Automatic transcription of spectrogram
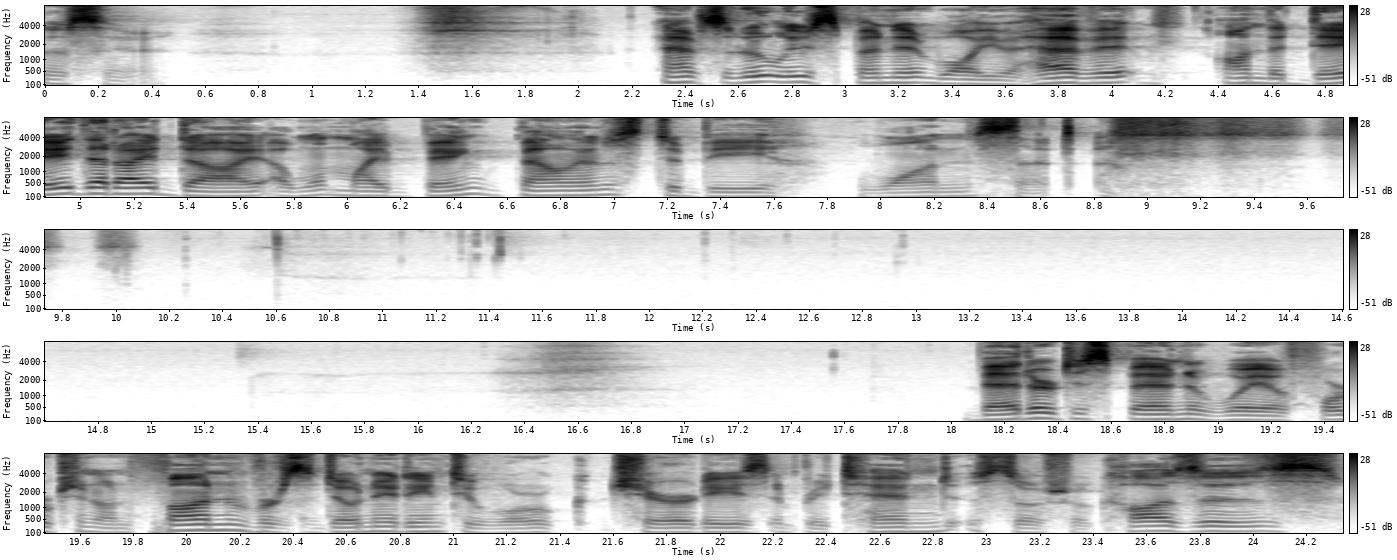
Let's see. Absolutely spend it while you have it. On the day that I die, I want my bank balance to be one cent. Better to spend away a fortune on fun versus donating to work charities and pretend social causes.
